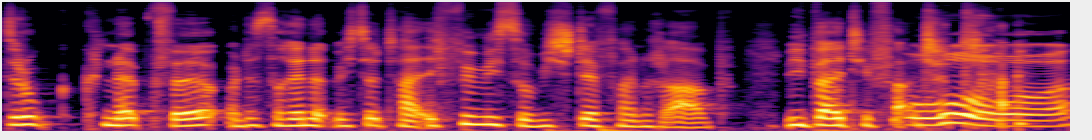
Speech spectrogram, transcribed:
Druckknöpfe und das erinnert mich total. Ich fühle mich so wie Stefan Raab, wie bei TV. Oh,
